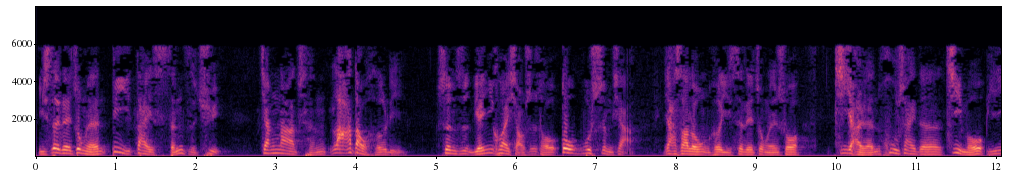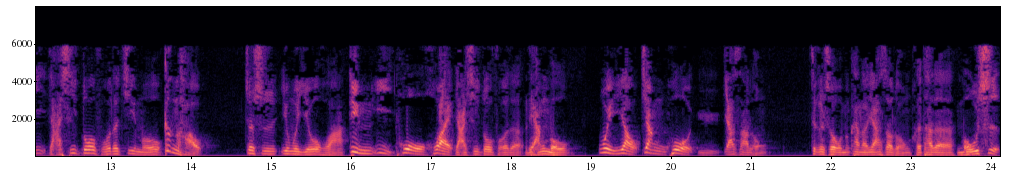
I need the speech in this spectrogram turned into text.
以色列众人必带绳子去，将那城拉到河里，甚至连一块小石头都不剩下。亚沙龙和以色列众人说：“基亚人户塞的计谋比亚西多佛的计谋更好。这是因为耶和华定义破坏亚西多佛的良谋，为要降祸与亚沙龙。”这个时候，我们看到亚瑟龙和他的谋士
